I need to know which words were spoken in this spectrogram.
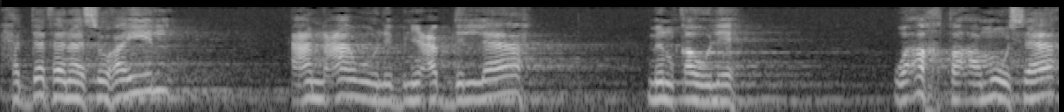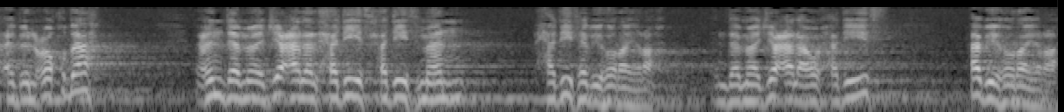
حدثنا سهيل عن عون بن عبد الله من قوله وأخطأ موسى بن عقبة عندما جعل الحديث حديث من؟ حديث أبي هريرة عندما جعله حديث أبي هريرة.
